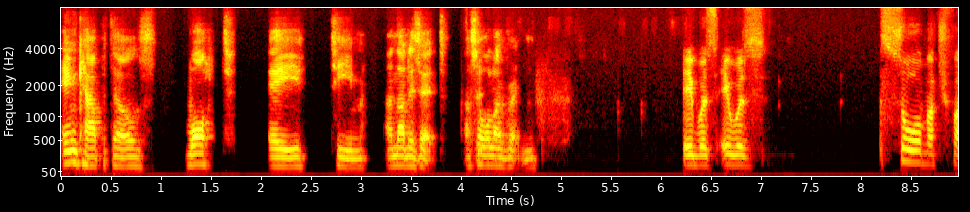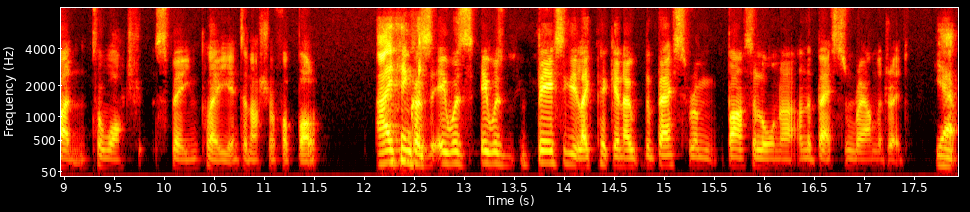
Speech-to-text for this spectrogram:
in capitals, "What a team," and that is it. That's all I've written. It was it was so much fun to watch Spain play international football. I think because it was it was basically like picking out the best from Barcelona and the best from Real Madrid. Yeah,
